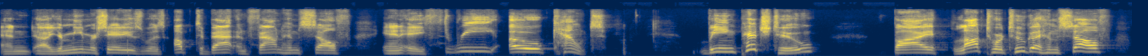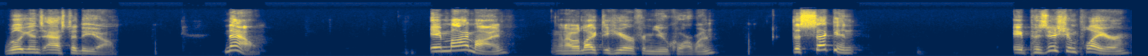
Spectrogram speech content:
and uh, Yermin Mercedes was up to bat and found himself in a 3-0 count, being pitched to by La Tortuga himself, Willians Astudillo. Now, in my mind, and I would like to hear from you, Corwin, the second a position player,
